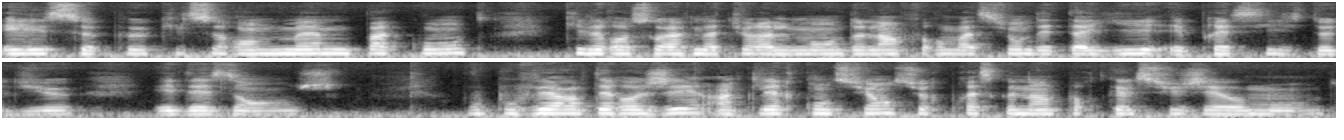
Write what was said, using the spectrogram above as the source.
et il se peut qu'ils se rendent même pas compte qu'ils reçoivent naturellement de l'information détaillée et précise de Dieu et des anges. Vous pouvez interroger un clair conscient sur presque n'importe quel sujet au monde.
